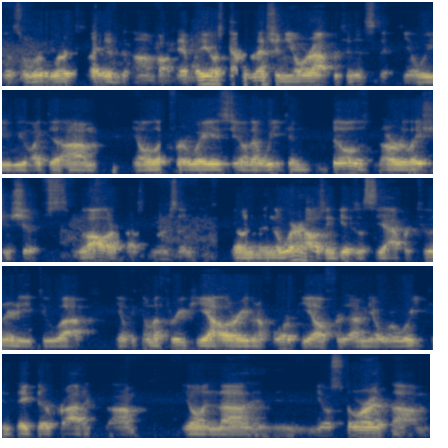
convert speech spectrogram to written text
you know, so we're, we're excited um, about that. But you know, as Kevin mentioned, you know, we're opportunistic. You know, we we like to um, you know look for ways you know that we can build our relationships with all our customers, and you know, and, the warehousing gives us the opportunity to uh, you know become a three PL or even a four PL for them. You know, where we can take their product, um, you know, and uh, you know store it. Um,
